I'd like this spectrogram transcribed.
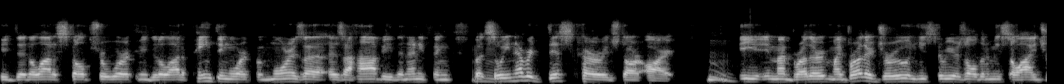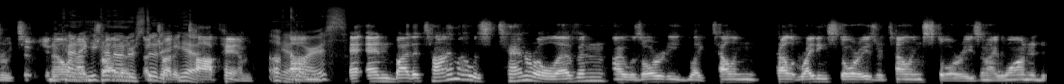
he did a lot of sculpture work and he did a lot of painting work, but more as a as a hobby than anything. But so he never discouraged our art. Hmm. He, and my brother, my brother drew, and he's three years older than me, so I drew too. You He know, kinda- and I he try to, understood I try it, to yeah. top him. Of. Um, course. A- And by the time I was 10 or 11, I was already like telling, tell, writing stories or telling stories. And I wanted,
